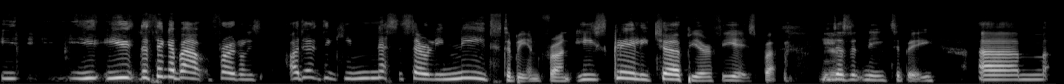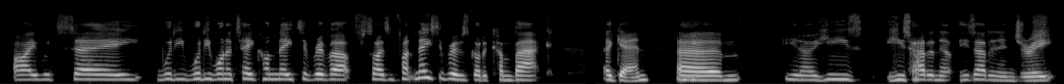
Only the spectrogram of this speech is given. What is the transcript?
you, you, you, the thing about Frodon is, I don't think he necessarily needs to be in front. He's clearly chirpier if he is, but he yeah. doesn't need to be. Um, I would say, would he would he want to take on Native River size in front? Native River's got to come back again. Um, you know he's he's had an he's had an injury.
